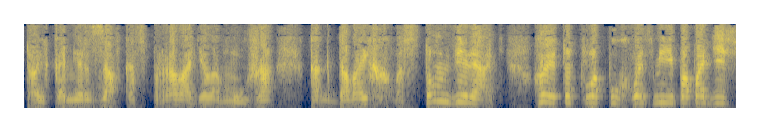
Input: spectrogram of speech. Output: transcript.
Только мерзавка спровадила мужа, как давай хвостом вилять, а этот лопух возьми и попадись,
